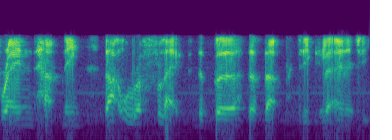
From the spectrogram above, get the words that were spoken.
trend happening, that will reflect the birth of that particular energy.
